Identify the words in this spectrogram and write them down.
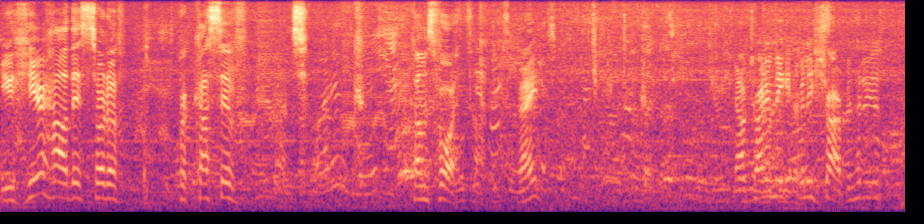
You hear how this sort of percussive comes forth, right? Now try to make it really sharp instead of just.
